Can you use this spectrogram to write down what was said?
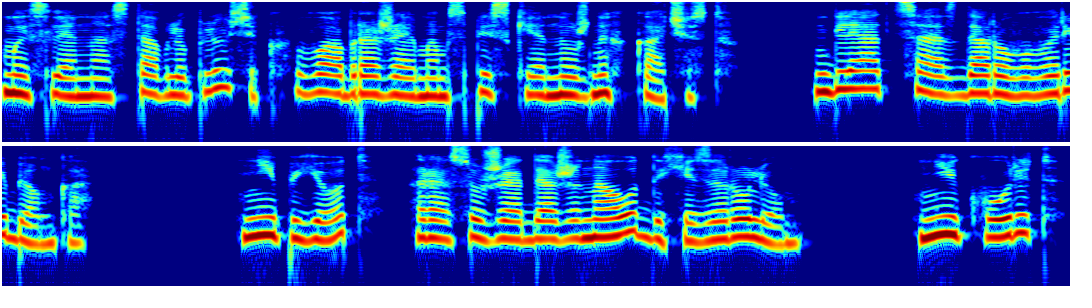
Мысленно ставлю плюсик в воображаемом списке нужных качеств. Для отца здорового ребенка. Не пьет, раз уже даже на отдыхе за рулем. Не курит,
